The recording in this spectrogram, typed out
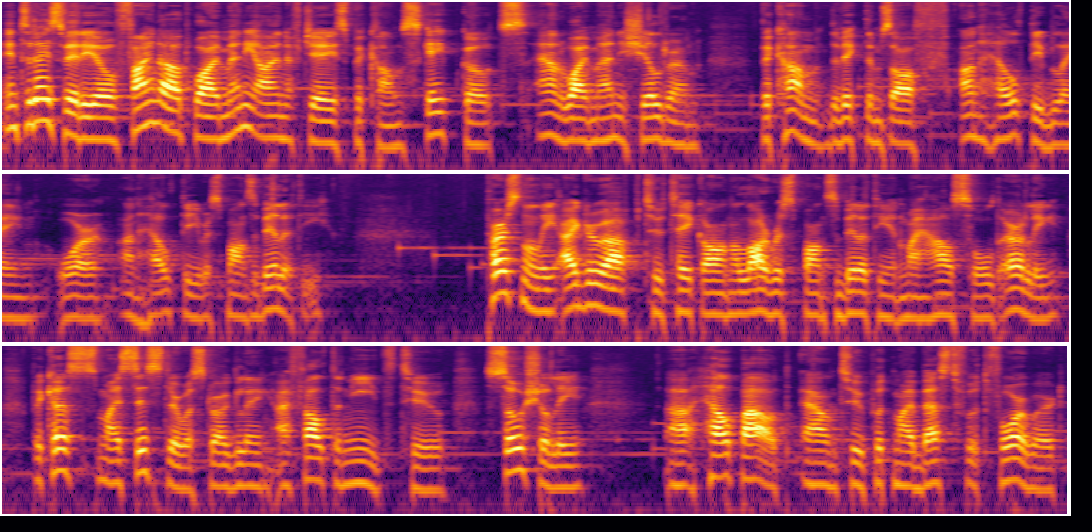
In today's video, find out why many INFJs become scapegoats and why many children become the victims of unhealthy blame or unhealthy responsibility. Personally, I grew up to take on a lot of responsibility in my household early. Because my sister was struggling, I felt the need to socially uh, help out and to put my best foot forward.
